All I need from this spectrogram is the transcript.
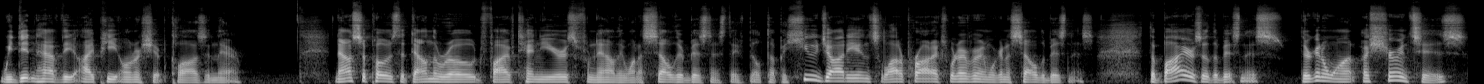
We didn't have the IP ownership clause in there. Now, suppose that down the road, five, ten years from now, they want to sell their business. They've built up a huge audience, a lot of products, whatever, and we're going to sell the business. The buyers of the business, they're going to want assurances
